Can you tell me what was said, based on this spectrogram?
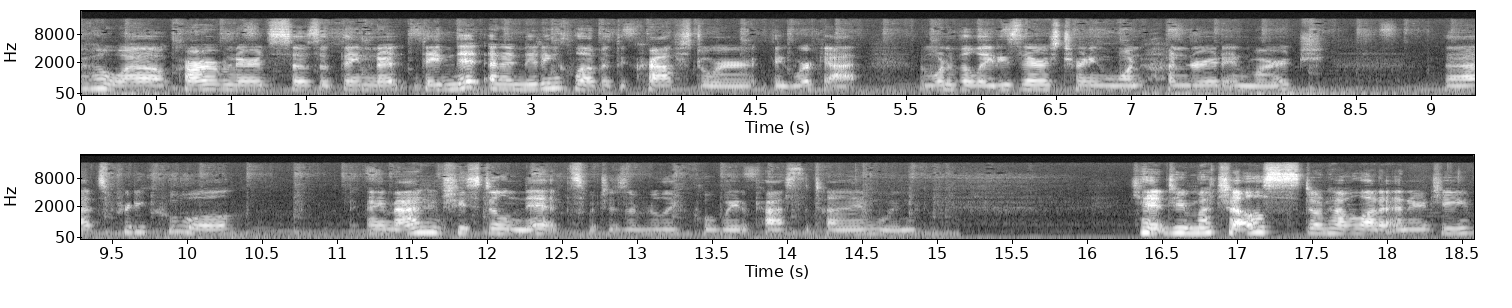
Oh wow! Carve Nerds says that they knit, they knit at a knitting club at the craft store they work at, and one of the ladies there is turning 100 in March. That's pretty cool. I imagine she still knits, which is a really cool way to pass the time when can't do much else, don't have a lot of energy.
